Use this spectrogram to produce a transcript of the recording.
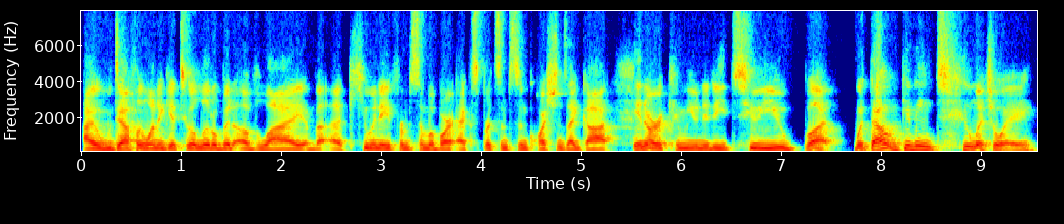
I definitely want to get to a little bit of live uh, a Q&A from some of our experts and some questions I got in our community to you. But without giving too much away,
